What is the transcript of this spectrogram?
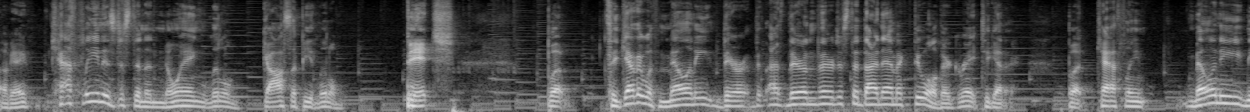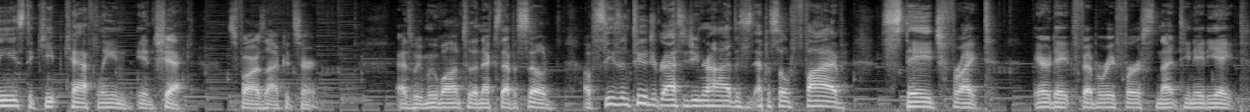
Okay? Kathleen is just an annoying little gossipy little bitch. But together with Melanie, they're they're they're just a dynamic duo. They're great together. But Kathleen, Melanie needs to keep Kathleen in check, as far as I'm concerned. As we move on to the next episode of season two, Degrassi Junior High. This is episode five, Stage Fright. Air date February 1st, 1988.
